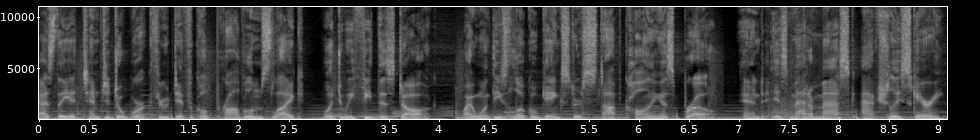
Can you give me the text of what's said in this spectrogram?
as they attempted to work through difficult problems like what do we feed this dog? Why won't these local gangsters stop calling us bro? And is Madame Masque actually scary?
